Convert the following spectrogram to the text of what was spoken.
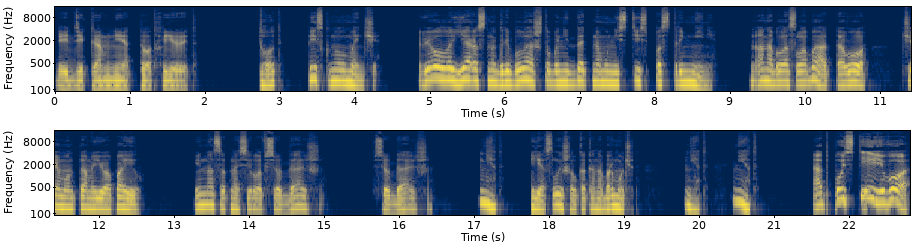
«Иди ко мне, тот Хьюит». «Тот?» — пискнул Мэнчи. Виола яростно гребла, чтобы не дать нам унестись по стремнине. Но она была слаба от того, чем он там ее опоил. И нас относило все дальше, все дальше. «Нет», — я слышал, как она бормочет. «Нет, нет». «Отпусти его!»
